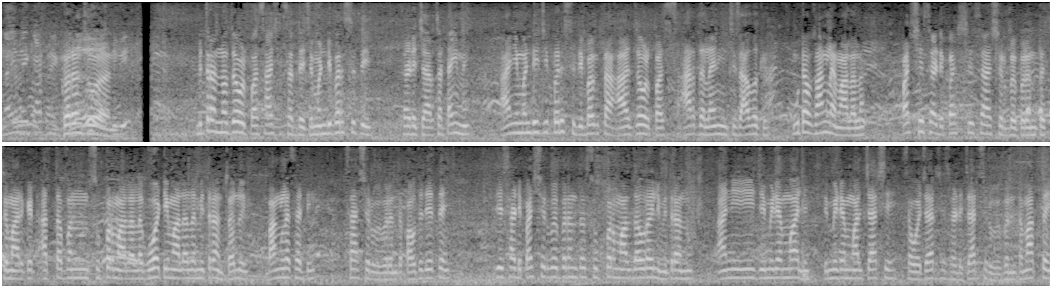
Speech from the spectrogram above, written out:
नाही नाही काट नाही करण चोळण मित्रांनो जवळपास अशी सध्याची मंडी परिस्थिती. साडेचारचा टाइम आहे. आणि मंडीची परिस्थिती बघता आज जवळपास अर्धा लाईनीचीच आवक आहे. उठाव चांगला आहे मालाला. पाचशे साडेपाचशे सहाशे रुपयेपर्यंतचं मार्केट आत्ता पण सुपर मालाला गुवाहाटी मालाला मित्रांनो चालू आहे. बांगलासाठी सहाशे रुपयेपर्यंत पावते देत आहे. जे साडेपाचशे रुपयेपर्यंत सुपर माल जाऊ राहिले मित्रांनो. आणि जे मिडियम माल आहे ते मिडियम माल चारशे सव्वा चारशे साडेचारशे रुपयेपर्यंत मागताय.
